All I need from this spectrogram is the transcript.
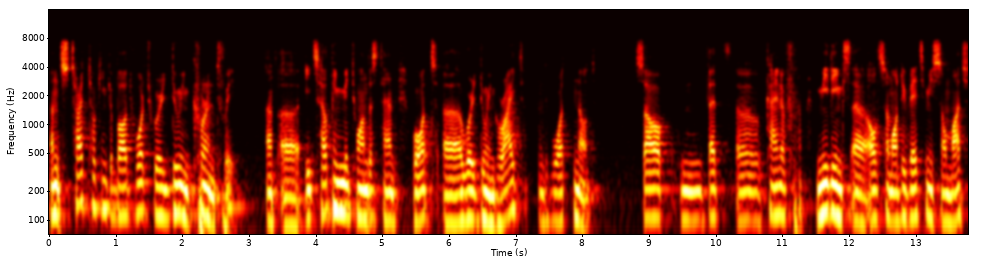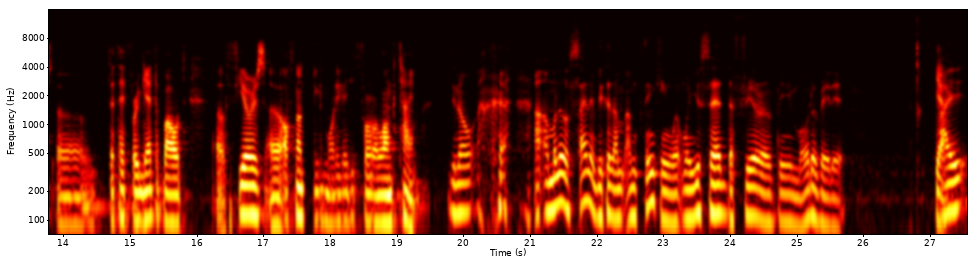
and start talking about what we're doing currently and uh, it's helping me to understand what uh, we're doing right and what not so mm, that uh, kind of meetings uh, also motivates me so much uh, that I forget about uh, fears uh, of not being motivated for a long time. You know, I'm a little silent because I'm I'm thinking when when you said the fear of being motivated. Yeah. I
